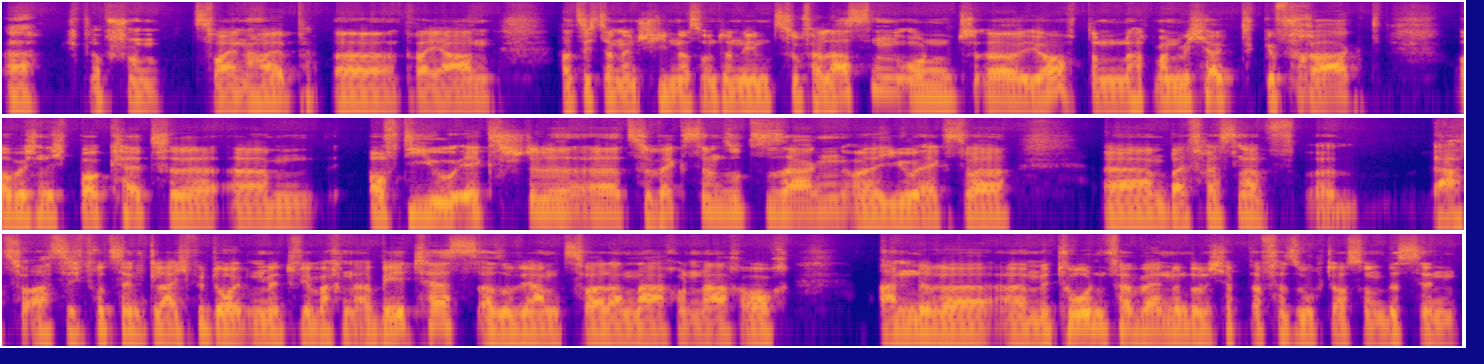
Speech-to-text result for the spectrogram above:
äh, ich glaube schon zweieinhalb, äh, drei Jahren, hat sich dann entschieden, das Unternehmen zu verlassen. Und äh, ja, dann hat man mich halt gefragt, ob ich nicht Bock hätte, ähm, auf die UX-Stelle äh, zu wechseln sozusagen. Äh, UX war äh, bei Fressnapf äh, ja, zu 80 Prozent gleichbedeutend mit, wir machen AB-Tests. Also wir haben zwar dann nach und nach auch andere äh, Methoden verwendet und ich habe da versucht, auch so ein bisschen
